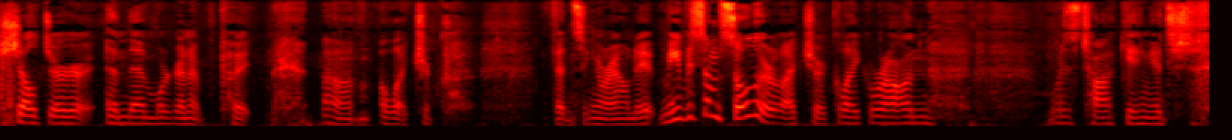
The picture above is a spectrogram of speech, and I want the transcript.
shelter. And then we're going to put um, electric fencing around it. Maybe some solar electric, like Ron was talking. It's just,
